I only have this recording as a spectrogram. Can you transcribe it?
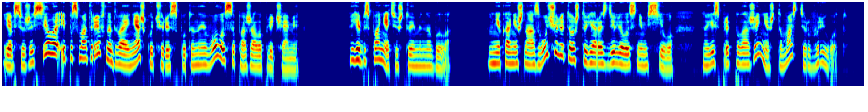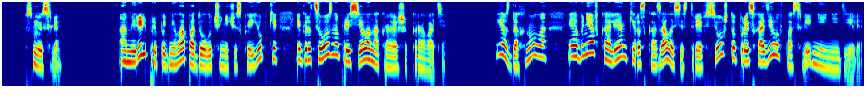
я все же села и, посмотрев на двойняшку через спутанные волосы, пожала плечами. Я без понятия, что именно было. Мне, конечно, озвучили то, что я разделила с ним силу, но есть предположение, что мастер врет. В смысле? А Мириль приподняла подол ученической юбки и грациозно присела на краешек кровати. Я вздохнула и, обняв коленки, рассказала сестре все, что происходило в последние недели.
